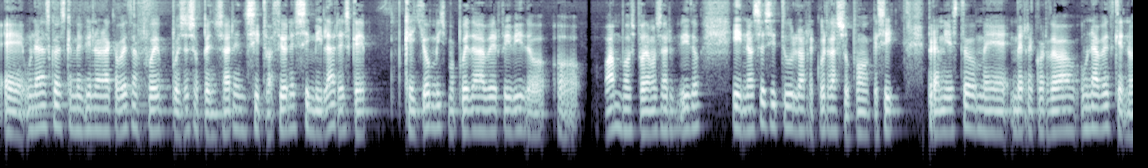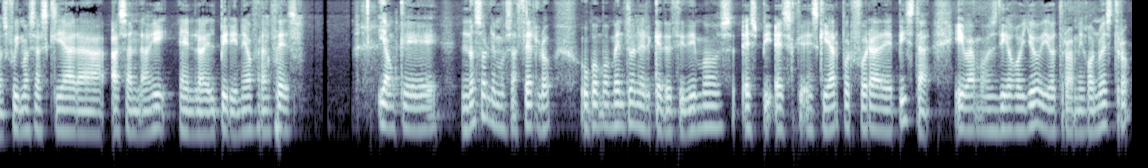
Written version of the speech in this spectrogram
Eh, una de las cosas que me vino a la cabeza fue, pues eso, pensar en situaciones similares que, que yo mismo pueda haber vivido o, ambos podemos haber vivido. Y no sé si tú lo recuerdas, supongo que sí, pero a mí esto me, me recordó una vez que nos fuimos a esquiar a, a Saint-Lagui en el Pirineo francés. Y aunque no solemos hacerlo, hubo un momento en el que decidimos esquiar por fuera de pista. Íbamos Diego yo y otro amigo nuestro.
